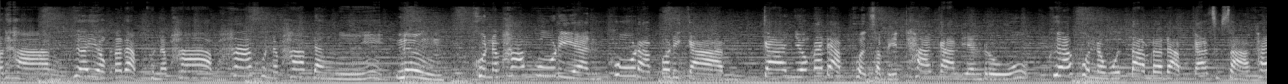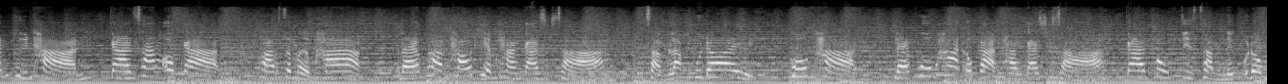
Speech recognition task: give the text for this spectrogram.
วทาง เพื่อยกระดับคุณภาพ 5 คุณภาพดังนี้ 1. คุณภาพผู้เรียน ผู้รับบริการ การยกระดับผลสำลิดทางการเรียนรู้ เพื่อคุณวุฒิตามระดับการศึกษาขั้นพื้นฐาน การสร้างโอกาส ความเสมอภาค และความเท่าเทียมทางการศึกษาสำหรับผู้ด้อย ผู้ขาดและผู้พลาดโอกาสทางการศึกษา การปลูกจิตสำนึกอุดม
